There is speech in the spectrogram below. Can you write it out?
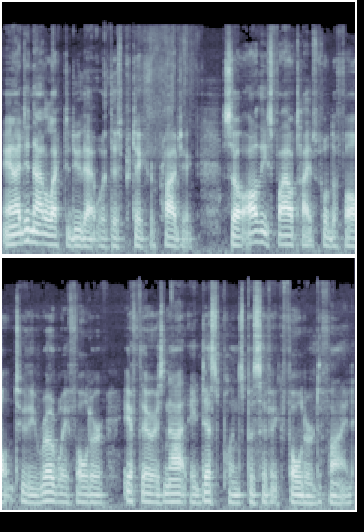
And I did not elect to do that with this particular project. So all these file types will default to the roadway folder if there is not a discipline specific folder defined.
